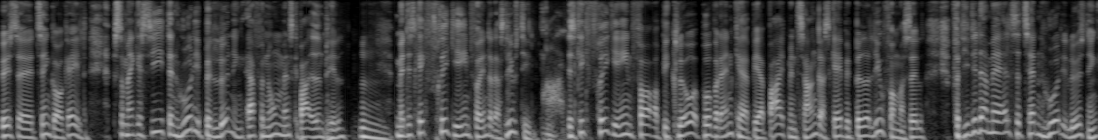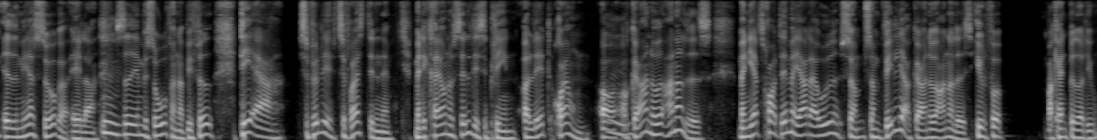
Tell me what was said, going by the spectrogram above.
hvis øh, ting går galt. Så man kan sige, at den hurtige belønning er for nogle mennesker bare at æde en pille. Mm. Men det skal ikke frigive en for at ændre deres livsstil. Det skal ikke frigive en for at blive klogere på, hvordan kan jeg bearbejde mine tanker og skabe et bedre liv for mig selv. Fordi det der med at altid tage den hurtige løsning, æde mere sukker, eller mm. sidde hjemme i sofaen og blive fed, det er selvfølgelig tilfredsstillende, men det kræver noget selvdisciplin og let røven og, mm. og gøre noget anderledes. Men jeg tror, at dem af jer derude, som, som vælger at gøre noget anderledes, I vil få et markant bedre liv.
